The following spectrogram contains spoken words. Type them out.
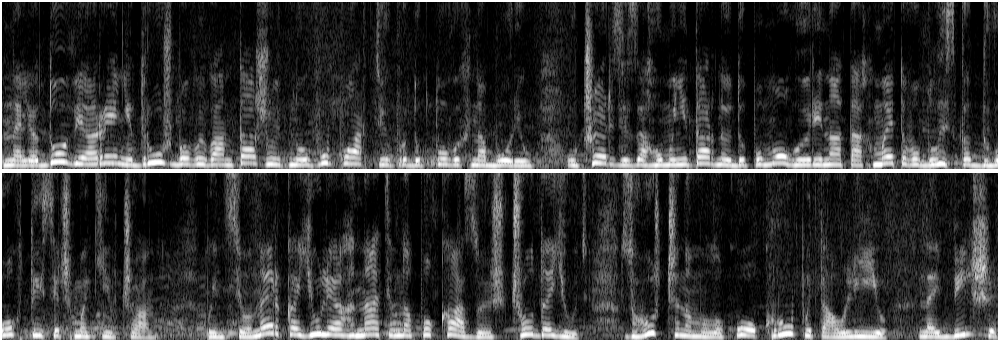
На льодовій арені «Дружба» вивантажують нову партію продуктових наборів. У черзі за гуманітарною допомогою Ріната Ахметова близько двох тисяч маківчан. Пенсіонерка Юлія Гнатівна показує, що дають – згущене молоко, крупи та олію. Найбільше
